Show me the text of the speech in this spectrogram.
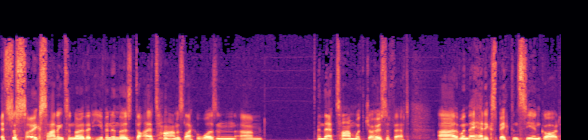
it's just so exciting to know that even in those dire times, like it was in, um, in that time with Jehoshaphat, uh, when they had expectancy in God,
